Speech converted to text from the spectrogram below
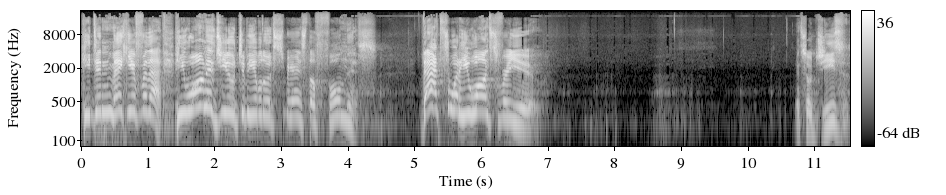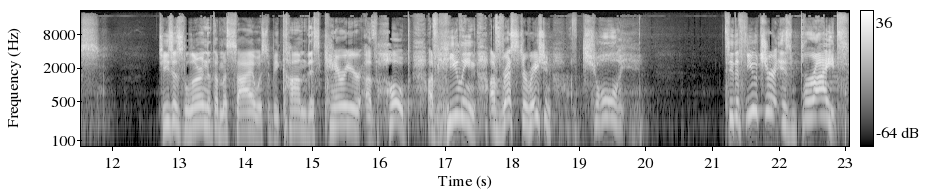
He didn't make you for that. He wanted you to be able to experience the fullness. That's what He wants for you. And so Jesus, Jesus learned that the Messiah was to become this carrier of hope, of healing, of restoration, of joy. See, the future is bright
